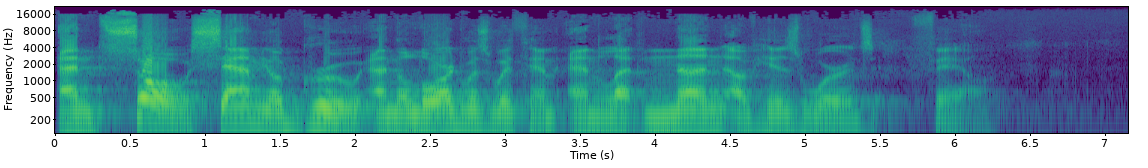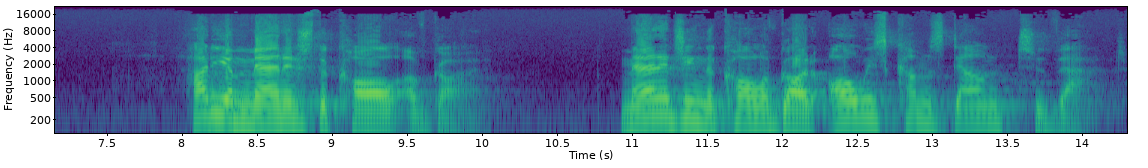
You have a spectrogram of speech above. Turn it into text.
And so Samuel grew, and the Lord was with him, and let none of his words fail. How do you manage the call of God? Managing the call of God always comes down to that.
